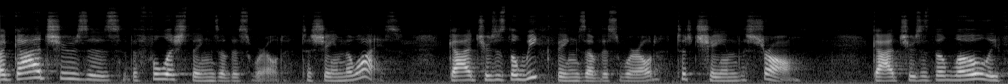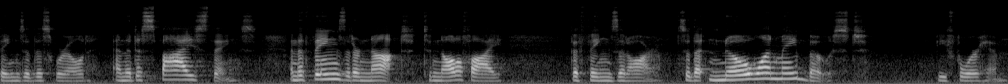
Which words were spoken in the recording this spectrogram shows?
But God chooses the foolish things of this world to shame the wise. God chooses the weak things of this world to shame the strong. God chooses the lowly things of this world and the despised things and the things that are not to nullify the things that are, so that no one may boast before him.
